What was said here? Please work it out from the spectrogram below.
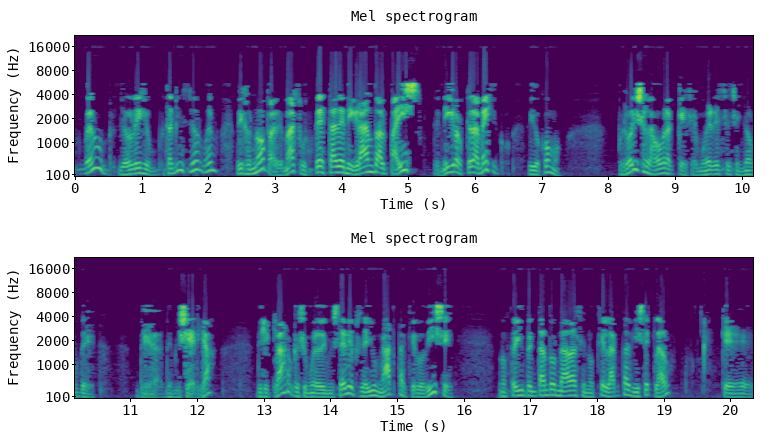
bueno, yo le dije, está bien, señor, bueno, me dijo, no, pero además usted está denigrando al país, denigra usted a México. Digo, ¿cómo? Pues lo dice la obra que se muere ese señor de, de, de miseria. Dije, claro que se muere de miseria, pues hay un acta que lo dice. No estoy inventando nada, sino que el acta dice, claro, que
